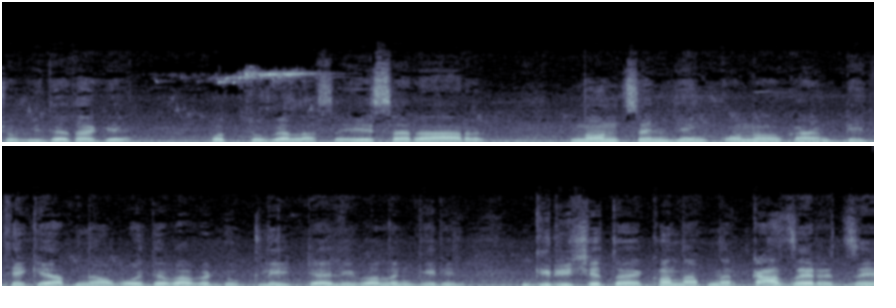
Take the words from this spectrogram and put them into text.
সুবিধা থাকে, পর্তুগাল আছে। এছাড়া আর নন চেঞ্জিং কোনো কান্ট্রি থেকে আপনি অবৈধভাবে ঢুকলে ইটালি বলেন, গিরি গ্রিসে তো এখন আপনার কাজের যে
